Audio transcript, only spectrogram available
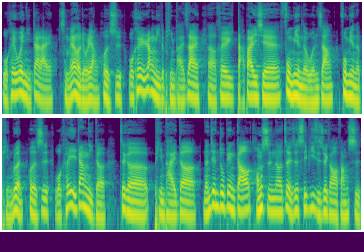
我可以为你带来什么样的流量，或者是我可以让你的品牌在呃可以打败一些负面的文章、负面的评论，或者是我可以让你的。这个品牌的能见度变高，同时呢，这也是 CP 值最高的方式。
